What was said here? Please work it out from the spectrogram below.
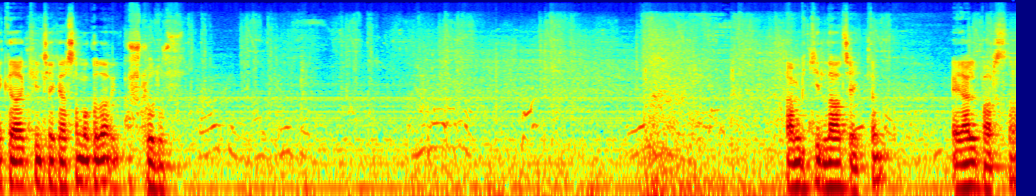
Ne kadar kill çekersem o kadar güçlü oluruz. Tam bir kill daha çektim. Helal parsa.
